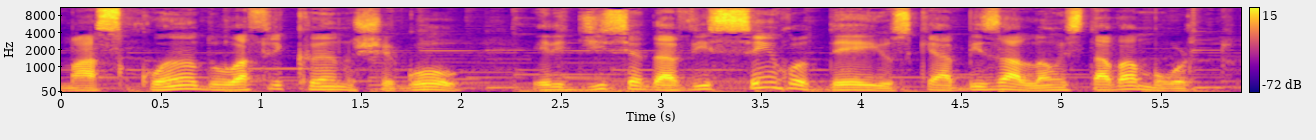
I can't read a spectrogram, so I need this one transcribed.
mas quando o africano chegou, ele disse a Davi sem rodeios que Abisalão estava morto.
